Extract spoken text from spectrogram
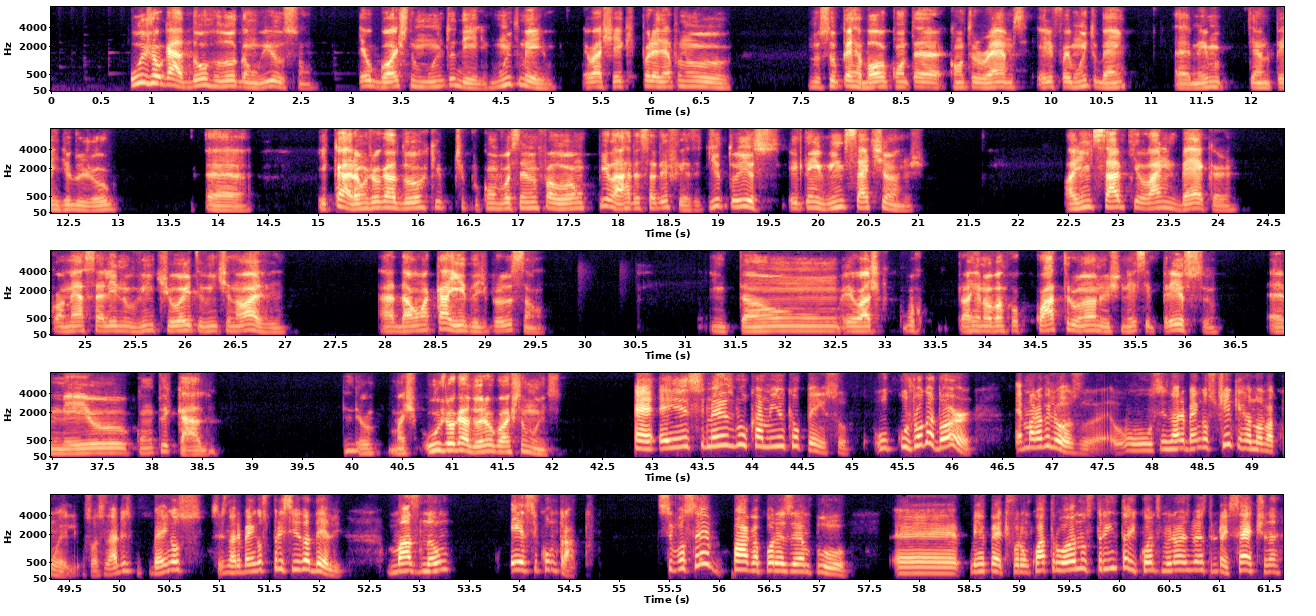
O jogador Logan Wilson, eu gosto muito dele, muito mesmo. Eu achei que, por exemplo, no, no Super Bowl contra, contra o Rams, ele foi muito bem, é, mesmo tendo perdido o jogo. É, e, cara, é um jogador que, tipo, como você me falou, é um pilar dessa defesa. Dito isso, ele tem 27 anos. A gente sabe que linebacker começa ali no 28, 29 a dar uma caída de produção. Então, eu acho que para renovar por quatro anos nesse preço é meio complicado. Entendeu? Mas o jogador eu gosto muito. É, é esse mesmo caminho que eu penso. O, o jogador é maravilhoso. O Cincinnati Bengals tinha que renovar com ele. O Cincinnati Bengals, Cincinnati Bengals precisa dele, mas não esse contrato. Se você paga, por exemplo, é, me repete, foram quatro anos, 30 e quantos milhões mesmo? 37, né?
